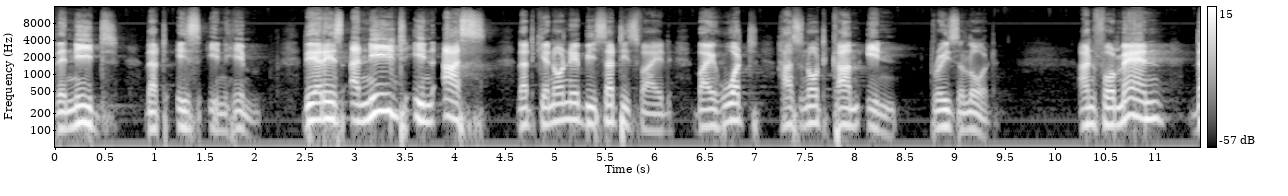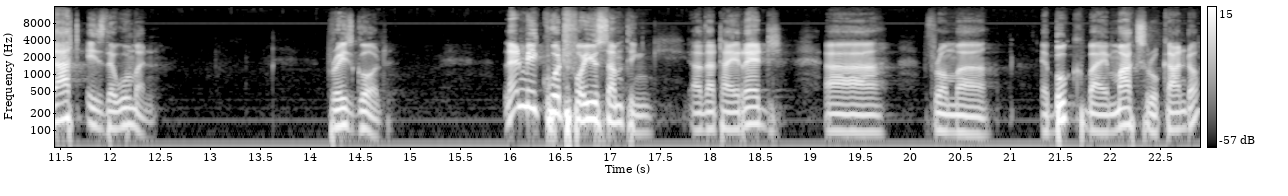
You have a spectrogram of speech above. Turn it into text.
the need that is in him. There is a need in us that can only be satisfied by what has not come in. Praise the Lord. And for men, that is the woman. Praise God. Let me quote for you something uh, that I read uh, from uh, a book by Max Lucado.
